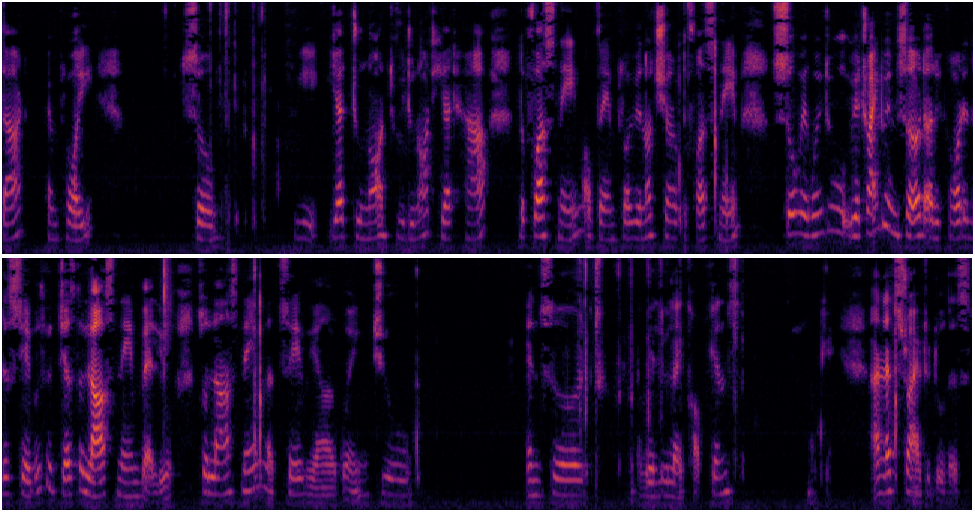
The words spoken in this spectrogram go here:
that employee. So we yet do not we do not yet have the first name of the employee. We're not sure of the first name. So we're going to we're trying to insert a record in this table with just the last name value. So last name let's say we are going to insert a value like hopkins. Okay. And let's try to do this.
